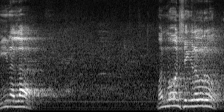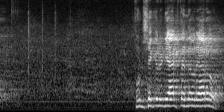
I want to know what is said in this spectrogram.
ನೀನಲ್ಲ. ಮನಮೋಹನ್ ಸಿಂಗ್ ರವರು, ಫುಡ್ ಸೆಕ್ಯೂರಿಟಿ ಆಕ್ಟ್ ತಂದವರು ಯಾರು?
